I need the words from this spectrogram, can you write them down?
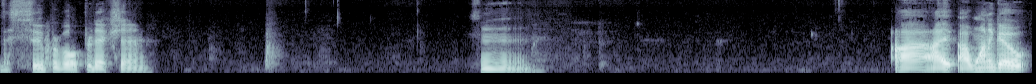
the Super Bowl prediction. Hmm. I I want to go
